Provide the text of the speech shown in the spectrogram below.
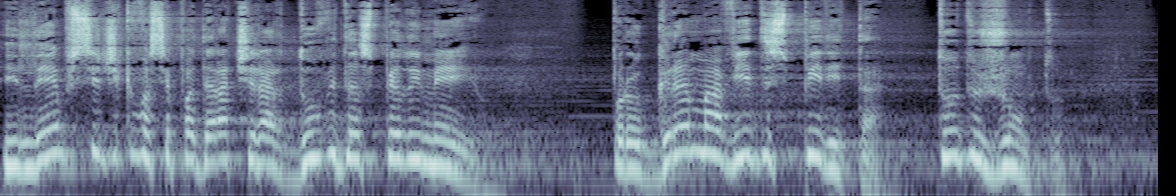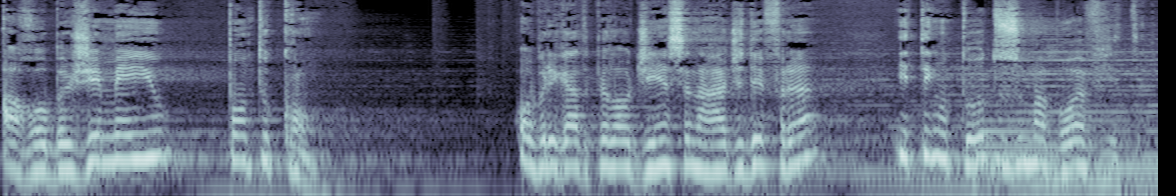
E lembre-se de que você poderá tirar dúvidas pelo e-mail programa Vida Espírita, tudo junto gmail.com. Obrigado pela audiência na Rádio Defran e tenham todos uma boa vida.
